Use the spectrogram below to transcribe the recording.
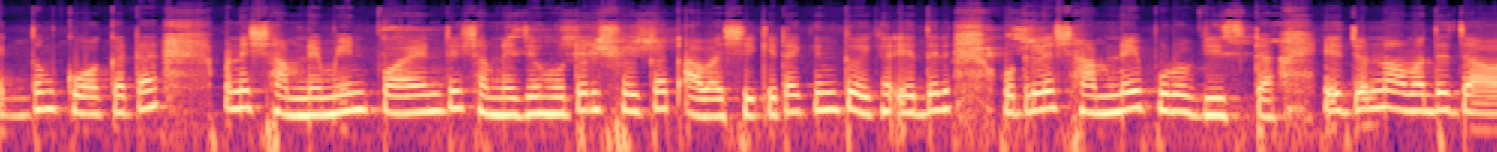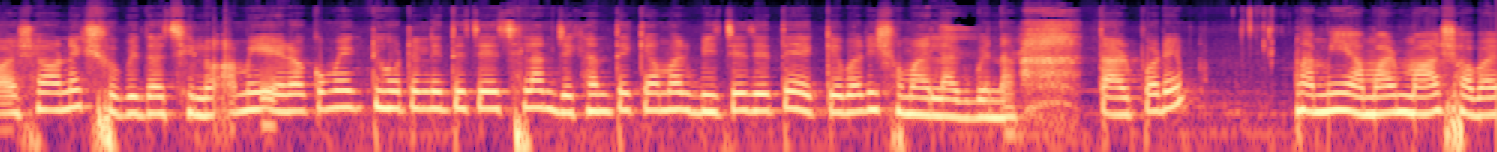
একদম কুয়াকাটার মানে সামনে মেন পয়েন্টে সামনে যে হোটেল সৈকত, আবাসিক, এটা কিন্তু এদের হোটেলের সামনেই পুরো ব্রিজটা এর জন্য আমাদের যাওয়া আসা অনেক সুবিধা ছিল। আমি এরকমই একটি হোটেল নিতে চেয়েছিলাম, যেখান থেকে আমার বিচে যেতে একেবারেই সময় লাগবে না। তারপরে আমি, আমার মা সবাই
